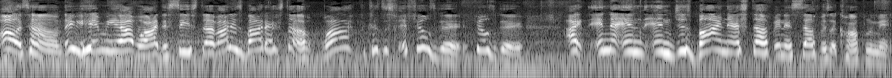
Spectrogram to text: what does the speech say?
all the time. They be hitting me up or I just see stuff. I just buy their stuff. Why? Because it feels good. It feels good. I and and and just buying their stuff in itself is a compliment.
